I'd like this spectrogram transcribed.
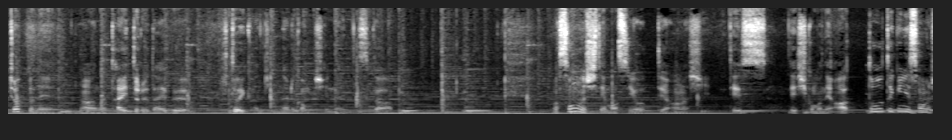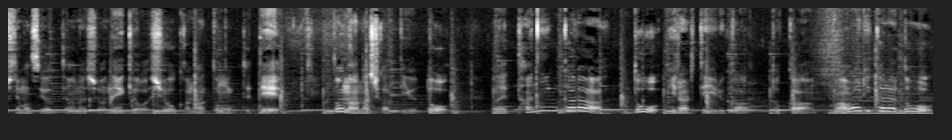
ちょっとね、あのタイトルだいぶひどい感じになるかもしれないんですが、まあ、損してますよっていう話です。でしかもね圧倒的に損してますよって話をね今日はしようかなと思っててどんな話かっていうと、ね、他人からどう見られているかとか周りからどう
